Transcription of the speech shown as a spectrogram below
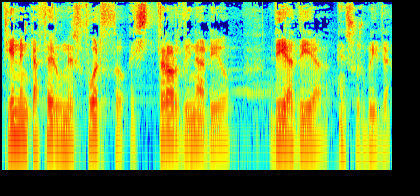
tienen que hacer un esfuerzo extraordinario día a día en sus vidas.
